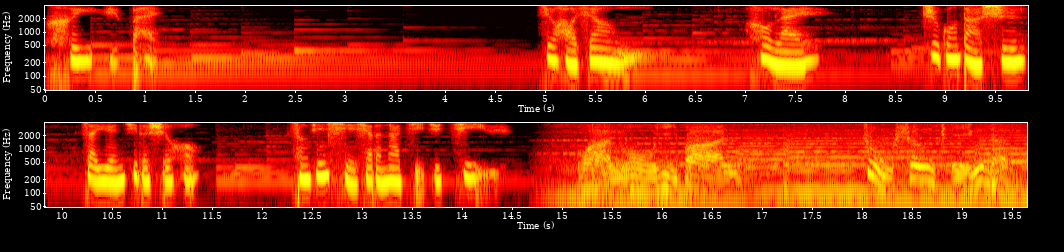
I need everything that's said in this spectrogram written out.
黑与白，就好像后来智光大师在圆寂的时候曾经写下的那几句寄语：“万物一般。”众生平等，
